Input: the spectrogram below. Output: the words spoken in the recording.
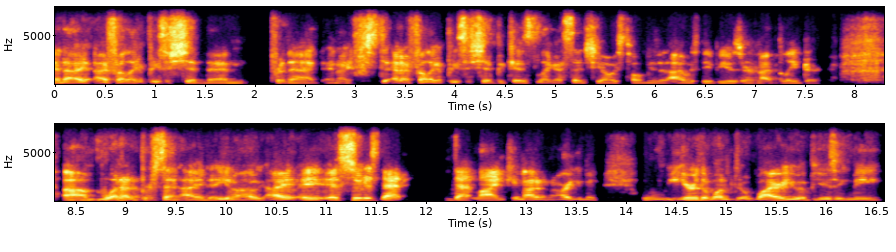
and I I felt like a piece of shit then for that. And I and I felt like a piece of shit because like I said she always told me that I was the abuser and I believed her. Um 100% I you know I, I as soon as that that line came out in an argument you're the one why are you abusing me?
